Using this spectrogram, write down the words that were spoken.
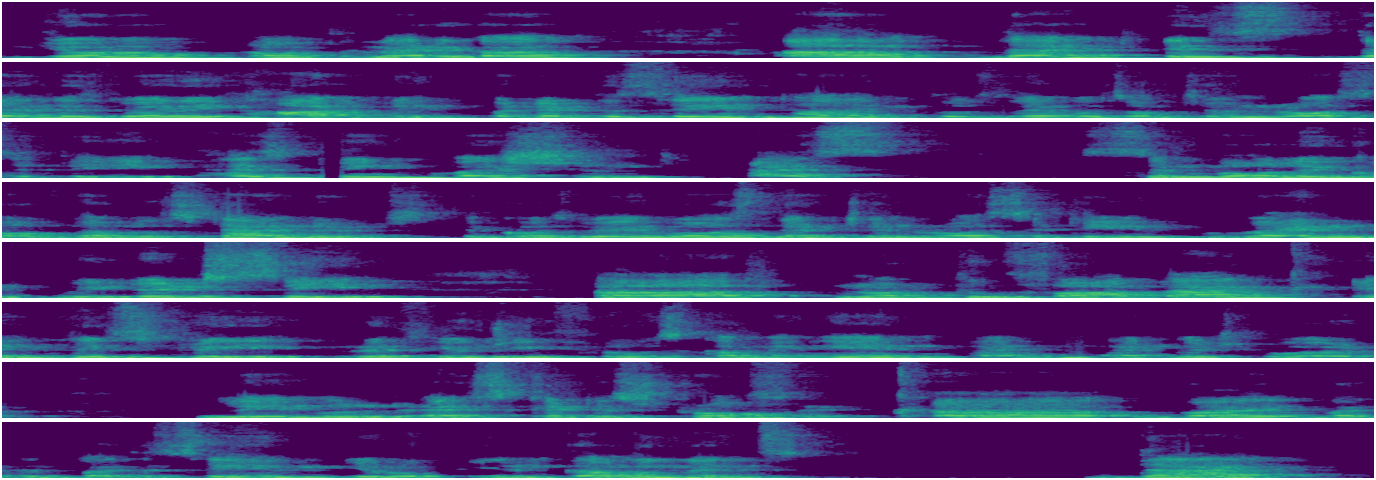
Europe, North America, um, that is that is very heartening. But at the same time, those levels of generosity has been questioned as symbolic of double standards because where was that generosity when we did see uh, not too far back in history refugee flows coming in and, and which were labeled as catastrophic uh, by, by, the, by the same European governments. That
